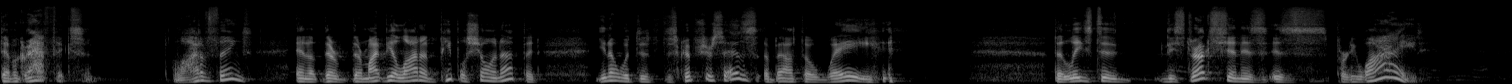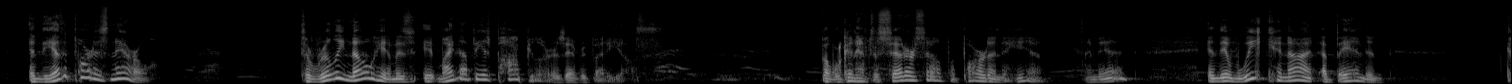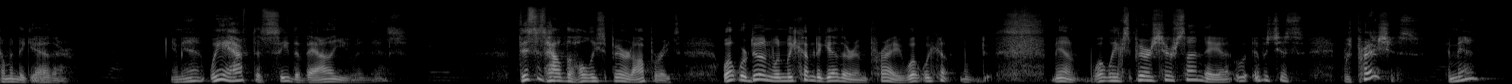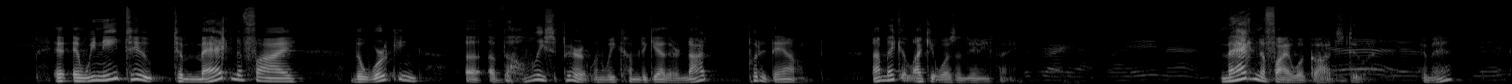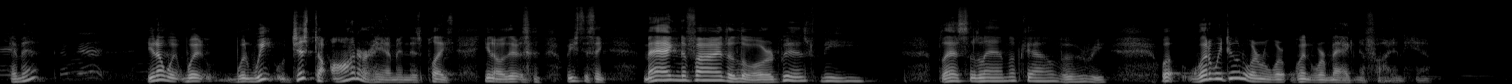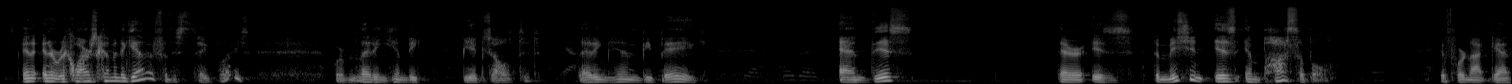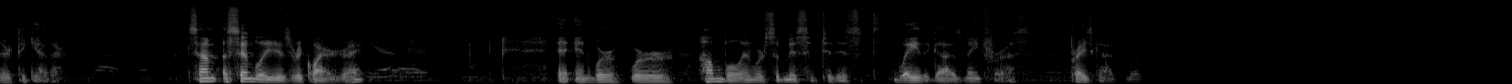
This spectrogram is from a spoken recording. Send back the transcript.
demographics and a lot of things. And uh, there, there might be a lot of people showing up, but you know what the, the scripture says about the way that leads to destruction is, is pretty wide. And the other part is narrow to really know him is it might not be as popular as everybody else. But we're going to have to set ourselves apart unto him. Amen. And then we cannot abandon coming together. Amen. We have to see the value in this. This is how the Holy Spirit operates. What we're doing when we come together and pray, what we come, man, what we experienced here Sunday, it was just, it was precious. Amen. And, and we need to, to magnify the working uh, of the Holy Spirit when we come together, not put it down, not make it like it wasn't anything. That's right. Yeah. Right. Magnify what God's doing. Amen. Amen. Amen. You know, when, when, when, we, just to honor him in this place, you know, there's, we used to sing, Magnify the Lord with me, bless the Lamb of Calvary. Well, what are we doing when we're, when we're magnifying him? And, and it requires coming together for this to take place. We're letting him be, be exalted, yeah. letting him be mm-hmm. big. Yeah, so and this, there is, the mission is impossible yeah. if we're not gathered together. Wow, Some assembly is required, right? And, and we're, we're humble and we're submissive to this way that God has made for us. Mm-hmm. Praise God. Lord.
